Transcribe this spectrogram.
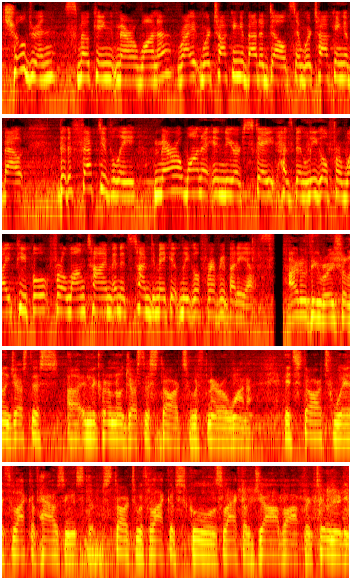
children smoking marijuana, right? We're talking about adults and we're talking about that effectively marijuana in New York State has been legal for white people for a long time, and it's time to make it legal for everybody else. I don't think racial injustice uh, in the criminal justice starts with marijuana. It starts with lack of housing. It starts with lack of schools, lack of job opportunity.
